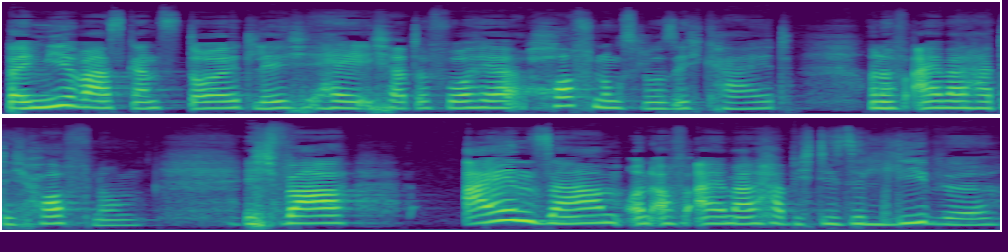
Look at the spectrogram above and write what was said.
Bei mir war es ganz deutlich, hey, ich hatte vorher Hoffnungslosigkeit und auf einmal hatte ich Hoffnung. Ich war einsam und auf einmal habe ich diese Liebe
